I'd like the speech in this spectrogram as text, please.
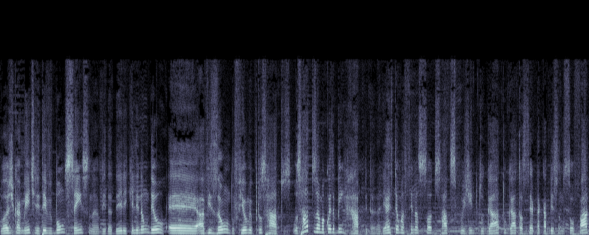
logicamente, ele teve bom senso na vida dele, que ele não deu é, a visão do filme pros ratos. Os ratos é uma coisa bem rápida. Aliás, tem uma cena só dos ratos fugindo do gato, o gato acerta a cabeça no sofá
